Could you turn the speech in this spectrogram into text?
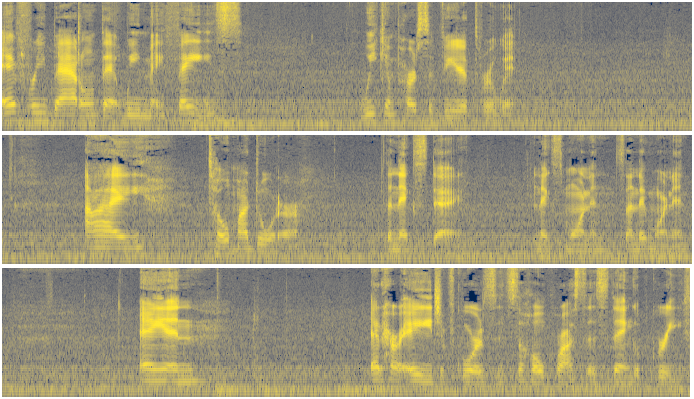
every battle that we may face, we can persevere through it. I told my daughter the next day, next morning, Sunday morning, and at her age, of course, it's the whole process thing of grief.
